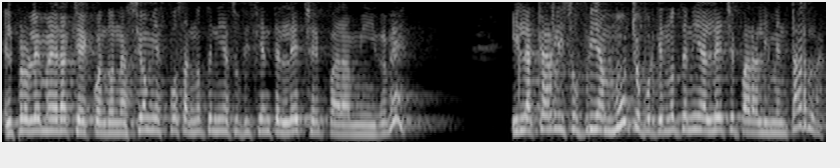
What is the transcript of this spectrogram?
El problema era que cuando nació mi esposa no tenía suficiente leche para mi bebé. Y la Carly sufría mucho porque no tenía leche para alimentarla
